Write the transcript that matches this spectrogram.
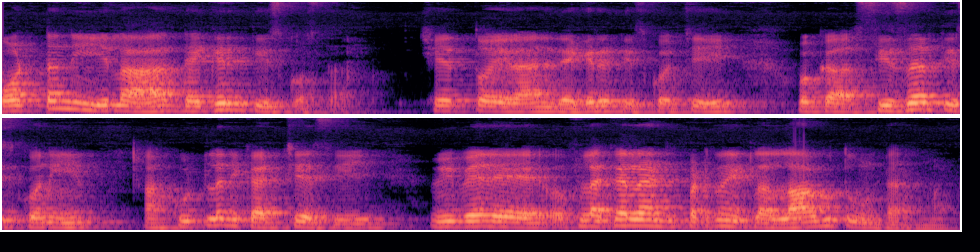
పొట్టని ఇలా దగ్గరికి తీసుకొస్తారు. చేత్తో ఇలా దగ్గరే తీసుకొచ్చి ఒక సిజర్ తీసుకొని ఆ కుట్లని కట్ చేసి మీ వేరే ఫ్లకర్ లాంటిది పట్టుకొని ఇట్లా లాగుతూ ఉంటారు అనమాట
